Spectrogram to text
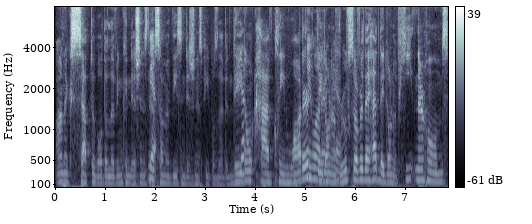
unacceptable the living conditions that Yeah. some of these indigenous peoples live in. They Yep. don't have clean water. Clean water, They don't have yeah. roofs over their head. They don't have heat in their homes.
